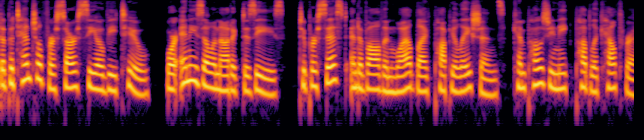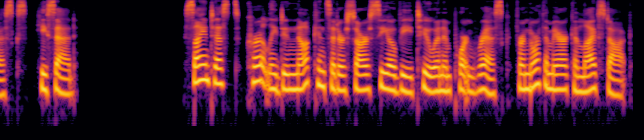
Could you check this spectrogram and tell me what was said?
The potential for SARS CoV 2, or any zoonotic disease, to persist and evolve in wildlife populations can pose unique public health risks, he said. Scientists currently do not consider SARS CoV 2 an important risk for North American livestock,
